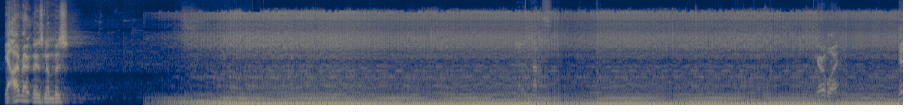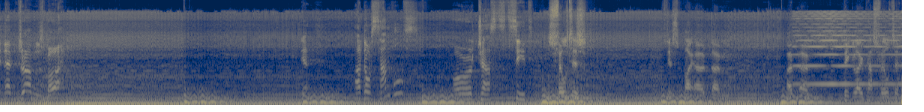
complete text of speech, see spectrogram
Yeah, I wrote those numbers. Hit them drums, boy. yeah. Are those samples or just seed? It's filters. It's just like a, um, a, a big low pass filter.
